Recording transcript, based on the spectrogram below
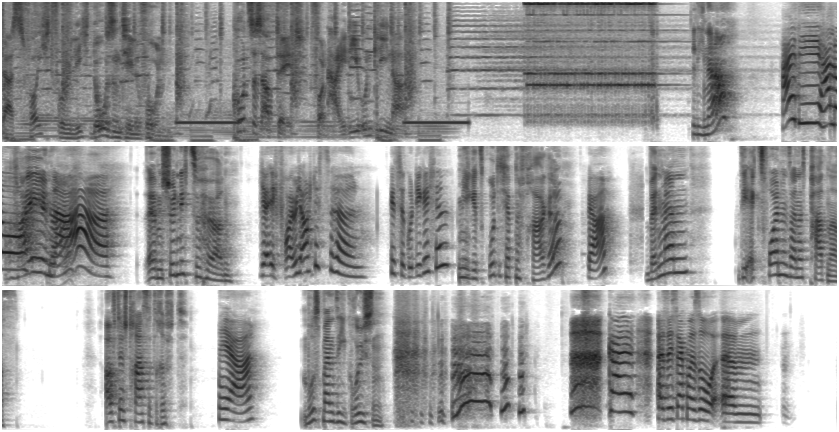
Das feuchtfröhlich Dosentelefon. Kurzes Update von Heidi und Lina. Lina? Heidi, hallo. Hi, na? Na? Ähm, schön, dich zu hören. Ja, ich freue mich auch, dich zu hören. Geht's dir gut, Igelchen? Mir geht's gut. Ich habe eine Frage. Ja. Wenn man die Ex-Freundin seines Partners auf der Straße trifft, Ja. Muss man sie grüßen. Geil. Also ich sag mal so, ähm,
